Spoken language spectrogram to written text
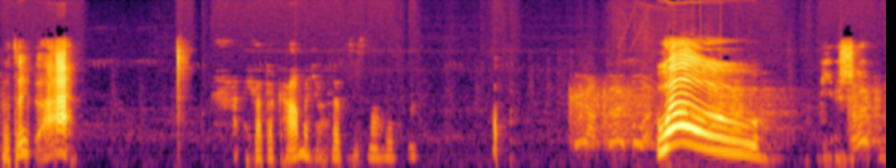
Tatsächlich. Ah! Ich glaube, da kam ich auch letztes Mal hoch. Ne? Hopp. Wow! Ich erschrocken.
